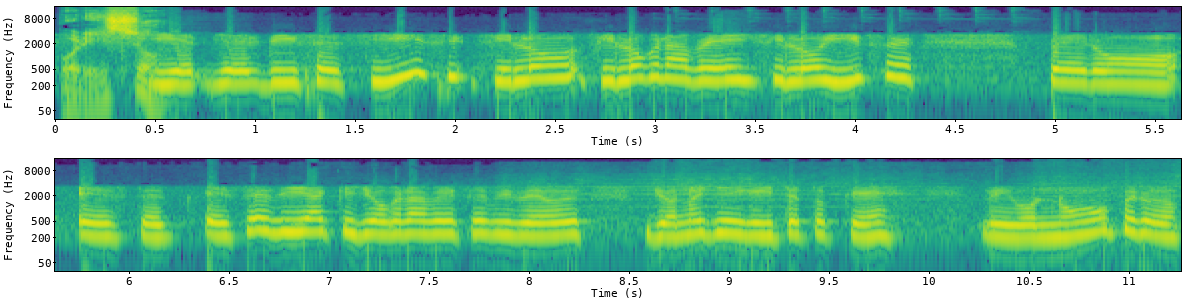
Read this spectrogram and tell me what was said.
Por eso. Y él, y él dice, sí, sí, sí lo, sí lo grabé y sí lo hice, pero este, ese día que yo grabé ese video, yo no llegué y te toqué. Le digo, no, pero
